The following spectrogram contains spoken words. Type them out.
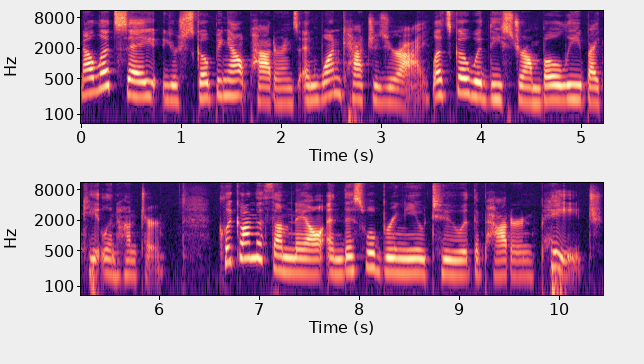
Now let's say you're scoping out patterns and one catches your eye. Let's go with the Stromboli by Caitlin Hunter. Click on the thumbnail and this will bring you to the pattern page.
